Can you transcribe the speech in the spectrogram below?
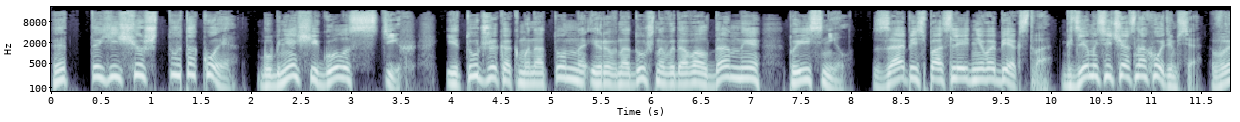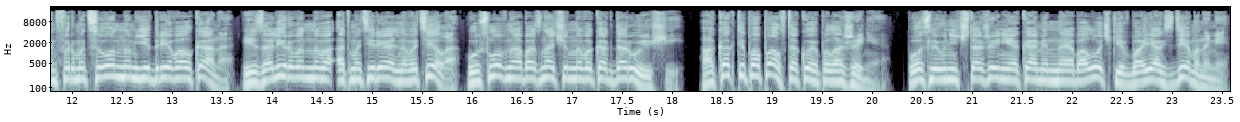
«Это еще что такое?» Бубнящий голос стих, и тут же, как монотонно и равнодушно выдавал данные, пояснил. Запись последнего бегства. Где мы сейчас находимся? В информационном ядре Волкана, изолированного от материального тела, условно обозначенного как дарующий. А как ты попал в такое положение? После уничтожения каменной оболочки в боях с демонами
